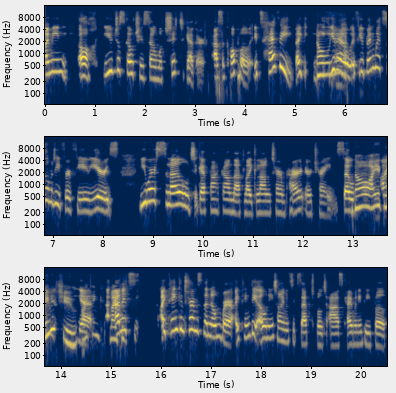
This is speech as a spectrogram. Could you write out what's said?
I mean, oh, you just go through so much shit together as a couple. It's heavy. Like, Oh, you yeah. know, if you've been with somebody for a few years, you are slow to get back on that like long term partner train. So, no, I agree I- with you. Yeah. I think like and it's, I think in terms of the number, I think the only time it's acceptable to ask how many people,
